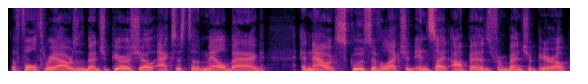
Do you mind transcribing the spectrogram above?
the full three hours of the Ben Shapiro show, access to the mailbag, and now exclusive election insight op eds from Ben Shapiro.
